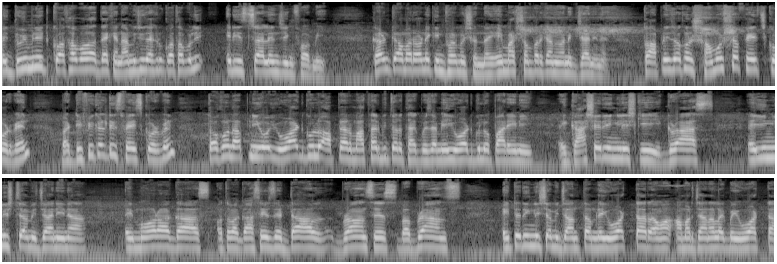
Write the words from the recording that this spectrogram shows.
এই দুই মিনিট কথা বলা, দেখেন, আমি যদি এখন কথা বলি it is challenging for me কারণ কি, আমার অনেক ইনফরমেশন নাই, এই মাঠ সম্পর্কে আমি অনেক জানি না। তো আপনি যখন সমস্যা ফেস করবেন বা ডিফিকাল্টিস ফেস করবেন, তখন আপনি ওই ওয়ার্ডগুলো আপনার মাথার ভিতরে থাকবে যে, আমি এই ওয়ার্ডগুলো পারিনি। এই গাছের ইংলিশ কি? গ্রাস এই ইংলিশটা আমি জানি না। এই মরা গাছ অথবা গাছের যে ডাল ব্রাঞ্চেস বা ব্রাঞ্চ এইটার ইংলিশ আমি জানতাম না। এই ওয়ার্ডটার আমার জানা লাগবে এই ওয়ার্ডটা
